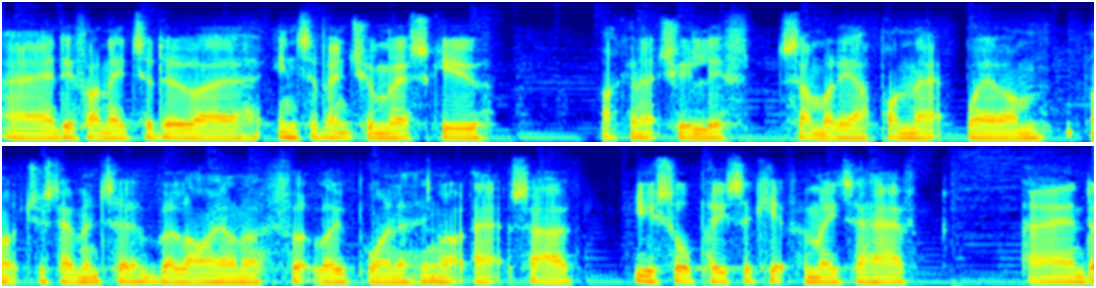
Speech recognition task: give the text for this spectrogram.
And if I need to do a intervention rescue, I can actually lift somebody up on that where I'm not just having to rely on a foot loop or anything like that. So useful piece of kit for me to have and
